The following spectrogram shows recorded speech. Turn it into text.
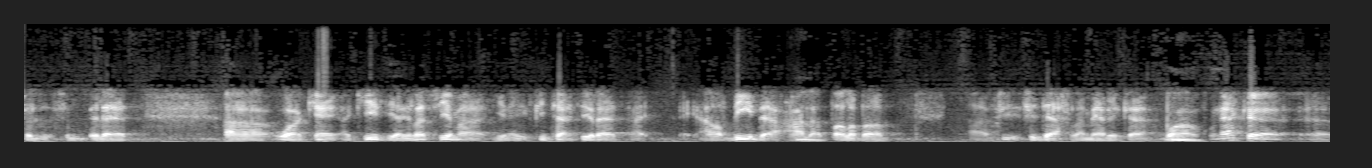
في ال- في البلاد. آه، واكيد يعني لا سيما يعني في تأثيرات عديدة على الطلبه آه، في في داخل أمريكا. وهناك آه،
